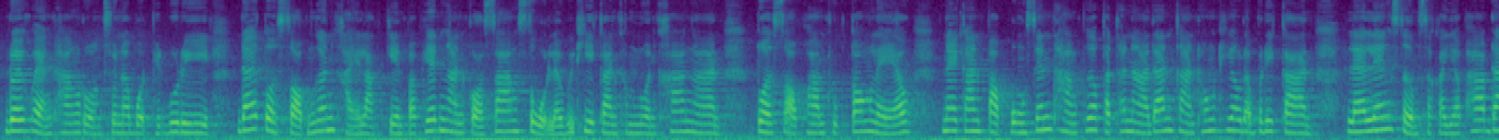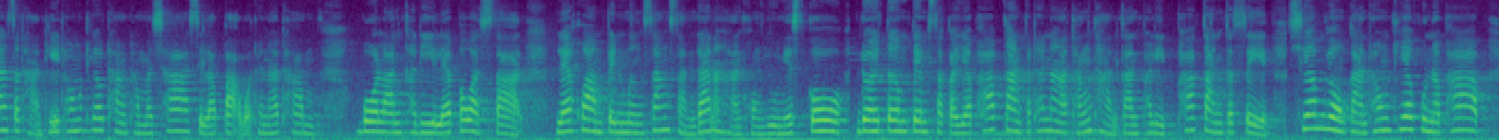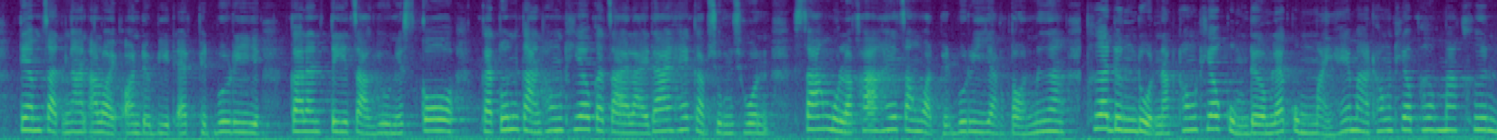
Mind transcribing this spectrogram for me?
โดยแขวงทางหลวงชนบทเพชรบุรี ได้ตรวจสอบเงื่อนไขหลักเกณฑ์ประเภทงานก่อสร้างสูตร และวิธีการคำนวณค่างาน ตรวจสอบความถูกต้องแล้ว ในการปรับปรุงเส้นทางเพื่อพัฒนาด้านการท่องเที่ยวและบริการ และเร่งเสริมศักยภาพด้านสถานที่ท่องเที่ยวทางธรรมชาติ ศิลปะวัฒนธรรม โบราณคดีและประวัติศาสตร์ และความเป็นเมืองสร้างสรรค์ด้านอาหารของยูเนสโก โดยเติมเต็มศักยภาพการพัฒนาทั้งฐานการผลิตภาคการเกษตร เชื่อมโยงการท่องเที่ยวคุณภาพ เตรียมจัดงานอร่อย on the beat at เพชรบุรี การันตีจากยูเนสโก กระตุ้นการท่องเที่ยวกระจายรายได้ให้กับชุมชน สร้างมูลค่าให้จังหวัดเพชรบุรีอย่างต่อเนื่อง เพื่อดึงดูดนักท่องเที่ยวกลุ่มเดิมและกลุ่มใหม่ให้มาท่องเที่ยวเพิ่มมากขึ้น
